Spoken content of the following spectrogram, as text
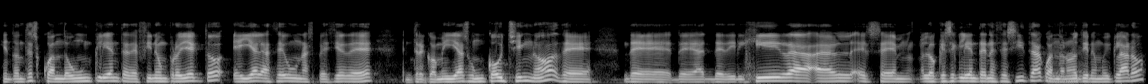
Y entonces, cuando un cliente define un proyecto, ella le hace una especie de, entre comillas, un coaching, ¿no? De, de, dirigir a- ese, lo que ese cliente necesita cuando no lo tiene muy claro,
